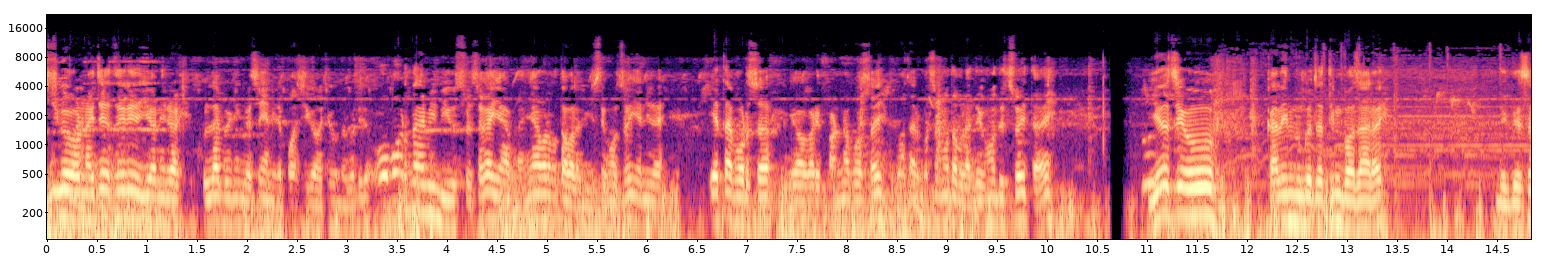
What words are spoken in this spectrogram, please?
स्टिकर गर्न चाहिँ यसरी यहाँनिर खुल्ला बिल्डिङ रहेछ यहाँनिर गएको थियो उनीहरूको ओभर दामी भ्युज रहेछ क्या यहाँबाट यहाँबाट म तपाईँलाई भ्युज देखाउँछु यहाँनिर यता पर्छ यो अगाडि फन्डमा पर्छ है बजार पर्छ म तपाईँलाई देखाउँदैछु है त है यो चाहिँ हो कालिम्पोङको जति पनि बजार है देख्दैछ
